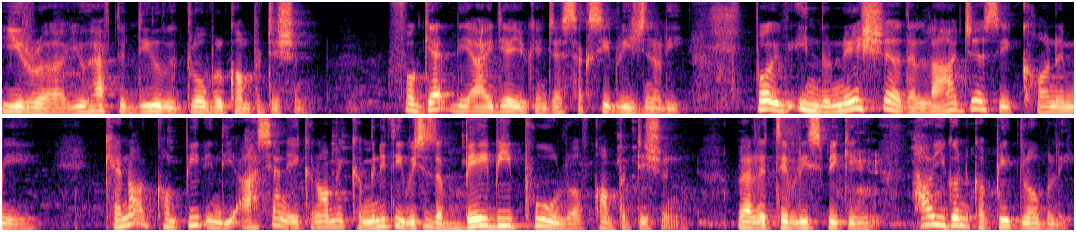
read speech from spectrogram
era, you have to deal with global competition. Forget the idea you can just succeed regionally. But if Indonesia, the largest economy, cannot compete in the ASEAN economic community, which is a baby pool of competition, relatively speaking, how are you going to compete globally?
